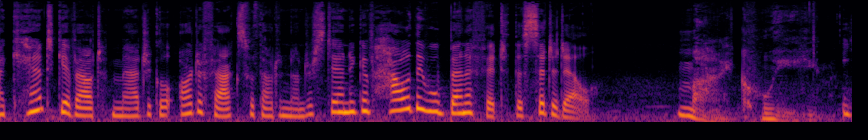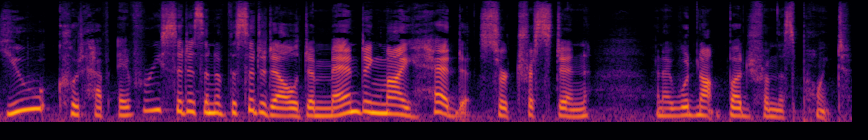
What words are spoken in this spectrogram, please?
I can't give out magical artifacts without an understanding of how they will benefit the Citadel. My queen. You could have every citizen of the Citadel demanding my head, Sir Tristan, and I would not budge from this point.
